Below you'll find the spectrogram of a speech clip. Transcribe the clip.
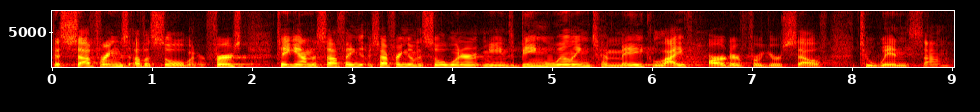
the sufferings of a soul winner. First, taking on the suffering, suffering of a soul winner means being willing to make life harder for yourself to win some.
